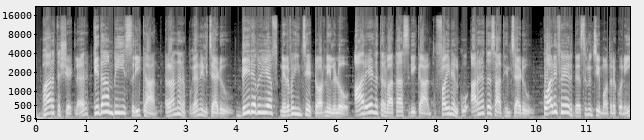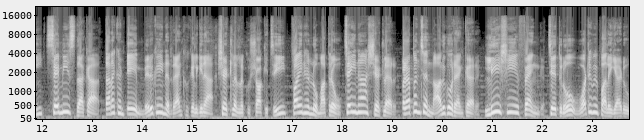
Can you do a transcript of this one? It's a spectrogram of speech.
భారత షెట్లర్ కిదాంబి శ్రీకాంత్ రన్నరప్గా నిలిచాడు. బీడబ్ల్యూఎఫ్ నిర్వహించే టోర్నీలలో ఆరేళ్ళ తర్వాత శ్రీకాంత్ ఫైనల్కు అర్హత సాధించాడు. క్వాలిఫైయర్ దశ నుంచి మొదలుకొని సెమీస్ దాకా తనకంటే మెరుగైన ర్యాంకు కలిగిన షెట్లర్లకు షాక్ ఇచ్చి ఫైనల్లో మాత్రం చైనా షెట్లర్ ప్రపంచ నాలుగో ర్యాంకర్ లీషీ ఫెంగ్ చేతిలో ఓటమి పాలయ్యాడు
